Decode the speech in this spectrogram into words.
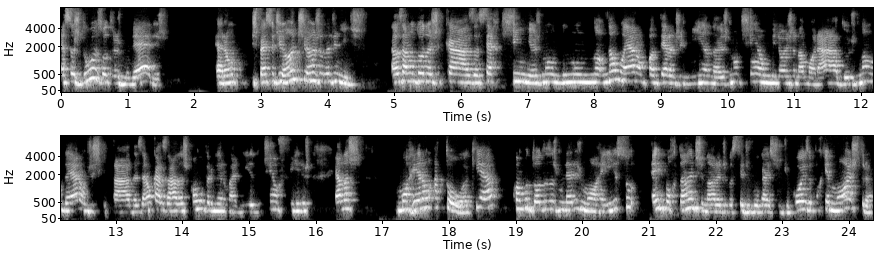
essas duas outras mulheres eram espécie de anti-Ângela Diniz. Elas eram donas de casa, certinhas, não, não, não eram pantera de Minas, não tinham milhões de namorados, não eram desquitadas, eram casadas com o primeiro marido, tinham filhos. Elas morreram à toa, que é como todas as mulheres morrem. isso é importante na hora de você divulgar esse tipo de coisa, porque mostra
